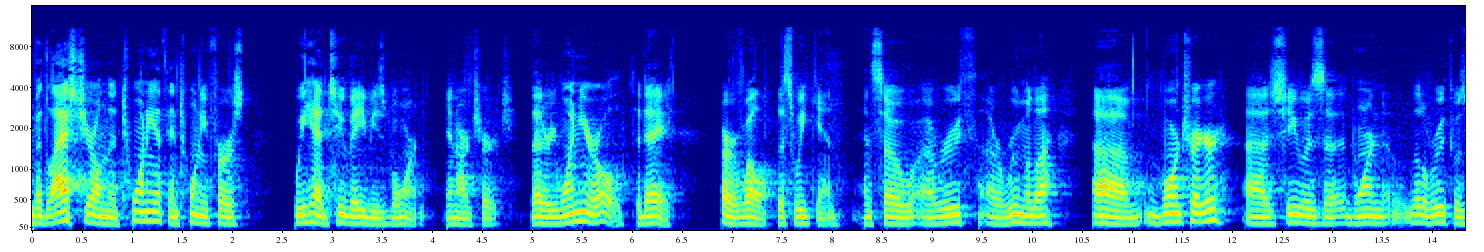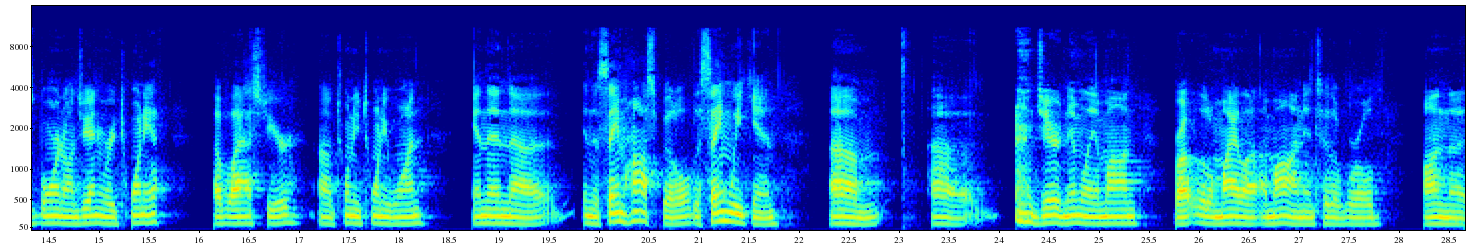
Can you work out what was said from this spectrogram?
But last year on the 20th and 21st, we had two babies born in our church that are one year old today, or well, this weekend. And so uh, Ruth, or Rumala, um, born trigger, uh, she was uh, born, little Ruth was born on January 20th of last year, uh, 2021. And then uh, in the same hospital, the same weekend, um, uh, Jared and Emily Amon brought little Mila Amon into the world on uh,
